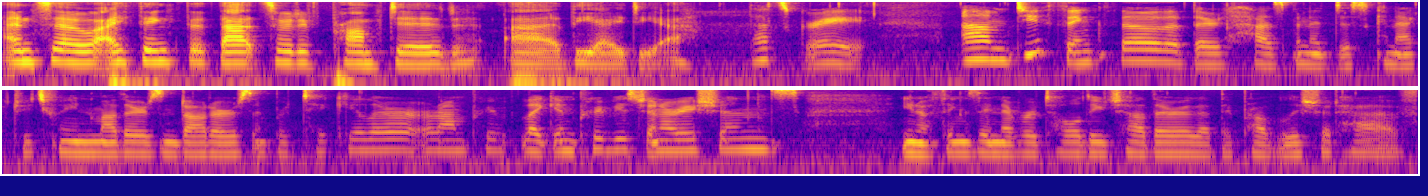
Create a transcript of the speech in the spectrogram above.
and so I think that that sort of prompted uh, the idea. That's great. Um, do you think though that there has been a disconnect between mothers and daughters in particular around pre- like in previous generations? You know things they never told each other that they probably should have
